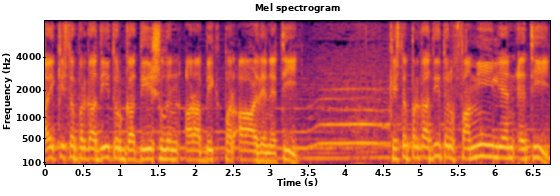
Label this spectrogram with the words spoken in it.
Ai kishte përgatitur gadishullin arabik për ardhjen e tij. Kishte përgatitur familjen e tij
